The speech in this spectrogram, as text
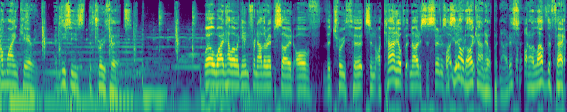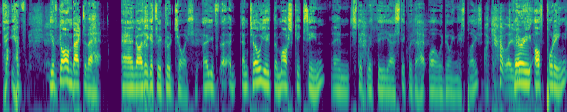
I'm Wayne Carey, and this is The Truth Hurts. Well, Wayne, hello again for another episode of The Truth Hurts, and I can't help but notice as soon as I Oh, see you know what I can't help but notice, and I love the fact that you've you've gone back to the hat, and I think it's a good choice. Uh, you've, uh, until you the mosh kicks in, then stick with the uh, stick with the hat while we're doing this, please. I can't believe Very off-putting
